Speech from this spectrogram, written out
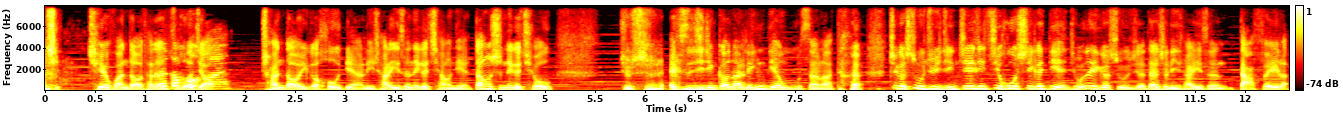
切切换到他的左脚传到一个后点，理查利森那个强点，当时那个球。就是 X G 已经高达零点五三了，这个数据已经接近几乎是一个点球的一个数据，但是理查利森打飞了，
